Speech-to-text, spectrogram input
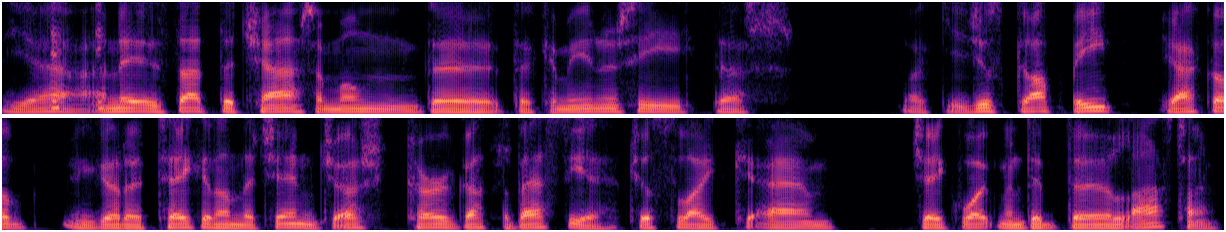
Yeah, and is that the chat among the the community that like you just got beat, Jakob? You got to take it on the chin. Josh Kerr got the best of you, just like um, Jake Wightman did the last time.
